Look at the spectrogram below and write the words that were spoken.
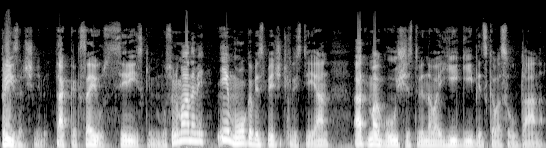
призрачными, так как союз с сирийскими мусульманами не мог обеспечить христиан от могущественного египетского султана,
